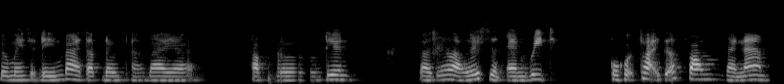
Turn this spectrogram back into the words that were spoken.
Chúng mình sẽ đến bài tập đầu à, bài à, học đầu tiên đó chính là listen and read. Cuộc hội thoại giữa Phong và Nam.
